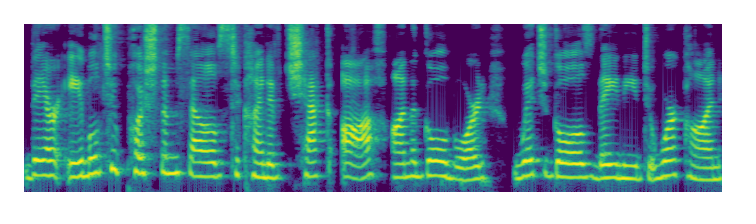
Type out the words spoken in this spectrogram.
they are able to push themselves to kind of check off on the goal board which goals they need to work on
